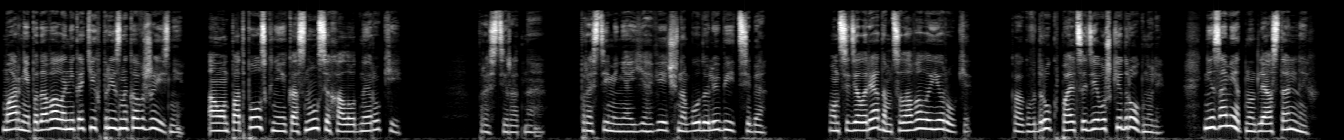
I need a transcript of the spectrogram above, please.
Мар не подавала никаких признаков жизни, а он подполз к ней и коснулся холодной руки. «Прости, родная. Прости меня, я вечно буду любить тебя». Он сидел рядом, целовал ее руки. Как вдруг пальцы девушки дрогнули. Незаметно для остальных.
